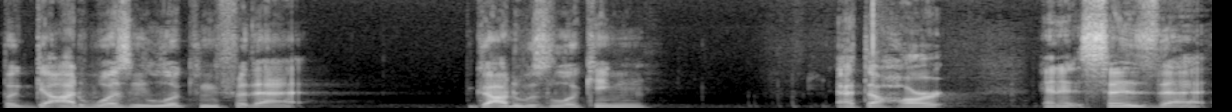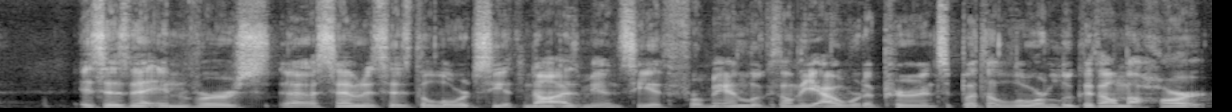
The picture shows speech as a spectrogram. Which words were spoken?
But God wasn't looking for that. God was looking at the heart. And it says that. It says that in verse uh, 7, it says, The Lord seeth not as man seeth, for man looketh on the outward appearance, but the Lord looketh on the heart.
